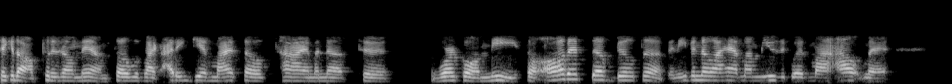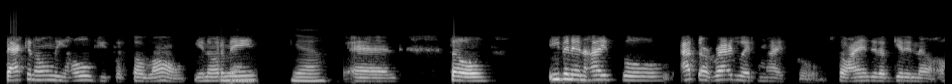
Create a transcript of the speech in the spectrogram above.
take it off, put it on them. So it was like I didn't give myself time enough to work on me. So all that stuff built up. And even though I had my music with my outlet, that can only hold you for so long. You know what yeah. I mean? Yeah. And so even in high school, after I graduated from high school, so I ended up getting a, a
